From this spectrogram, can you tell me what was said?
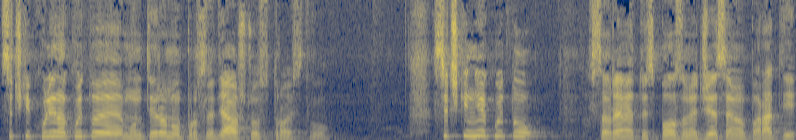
всички коли, на които е монтирано проследяващо устройство, всички ние, които в съвремето използваме GSM апарати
